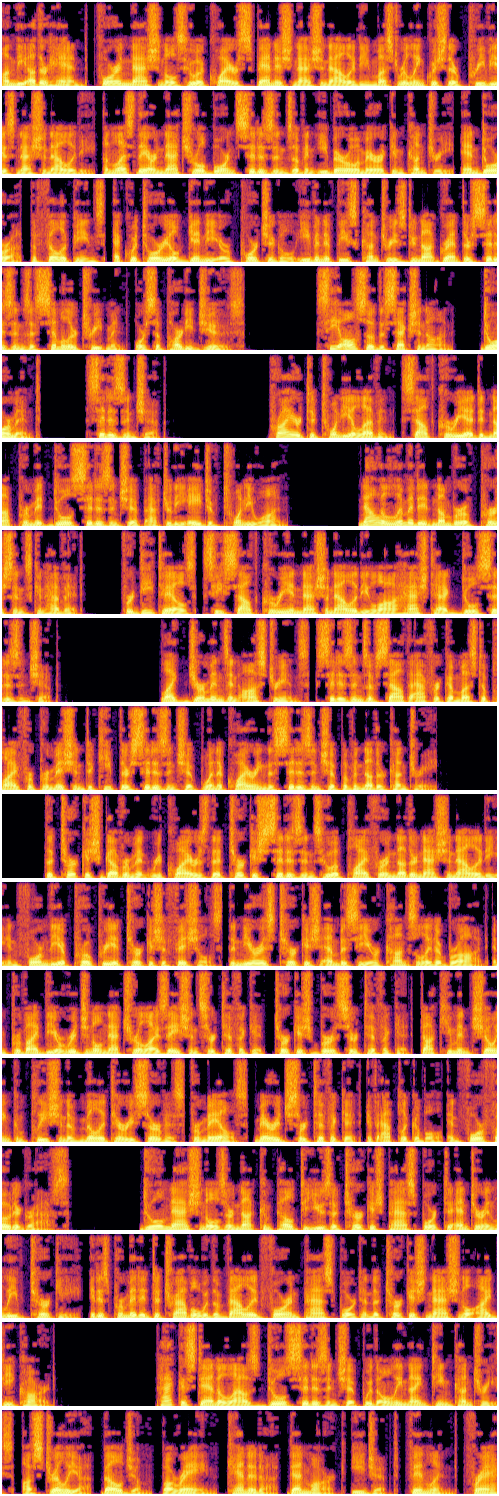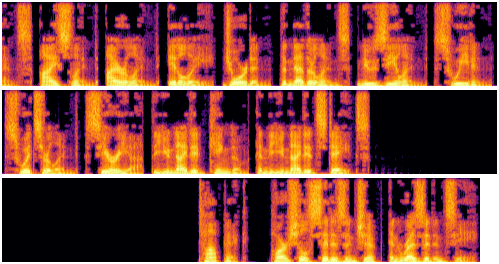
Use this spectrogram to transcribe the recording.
On the other hand, foreign nationals who acquire Spanish nationality must relinquish their previous nationality, unless they are natural-born citizens of an Ibero-American country, Andorra, the Philippines, Equatorial Guinea or Portugal even if these countries do not grant their citizens a similar treatment, or Sephardi Jews. See also the section on «dormant» citizenship. Prior to 2011, South Korea did not permit dual citizenship after the age of 21. Now a limited number of persons can have it. For details, see South Korean nationality law hashtag dual citizenship. Like Germans and Austrians, citizens of South Africa must apply for permission to keep their citizenship when acquiring the citizenship of another country. The Turkish government requires that Turkish citizens who apply for another nationality inform the appropriate Turkish officials the nearest Turkish embassy or consulate abroad and provide the original naturalization certificate, Turkish birth certificate, document showing completion of military service for males, marriage certificate if applicable and four photographs. Dual nationals are not compelled to use a Turkish passport to enter and leave Turkey, it is permitted to travel with a valid foreign passport and the Turkish national ID card. Pakistan allows dual citizenship with only 19 countries, Australia, Belgium, Bahrain, Canada, Denmark, Egypt, Finland, France, Iceland, Ireland, Italy, Jordan, the Netherlands, New Zealand, Sweden, Switzerland, Syria, the United Kingdom, and the United States. Partial citizenship, and residency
